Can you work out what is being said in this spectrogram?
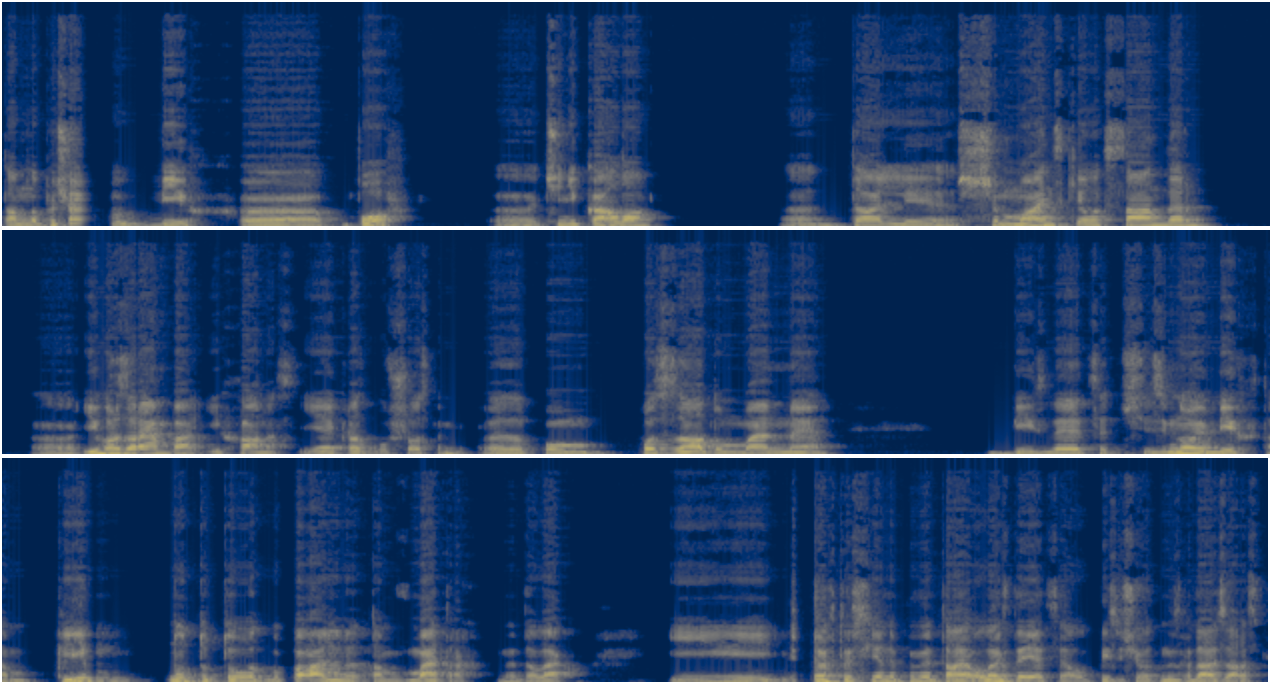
там на початку біг е, Попов, е, Чінікало. Е, далі Шиманський Олександр, е, Ігор Заремба і Ханас. Я якраз був шостим. Е, позаду мене біг, здається, чи зі мною біг там Клім, ну, тобто от буквально там в метрах недалеко. І ще хтось, я не пам'ятаю, Олег здається, але прізвище от не згадаю зараз.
